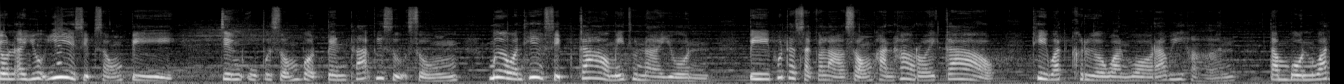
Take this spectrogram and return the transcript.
จนอายุ 22 ปี จึงอุปสมบทเป็นพระพิสุสงฆ์เมื่อวันที่ 19 มิถุนายน ปีพุทธศักราช 2509 ที่วัดเครือวันวรวิหาร ตำบลวัด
